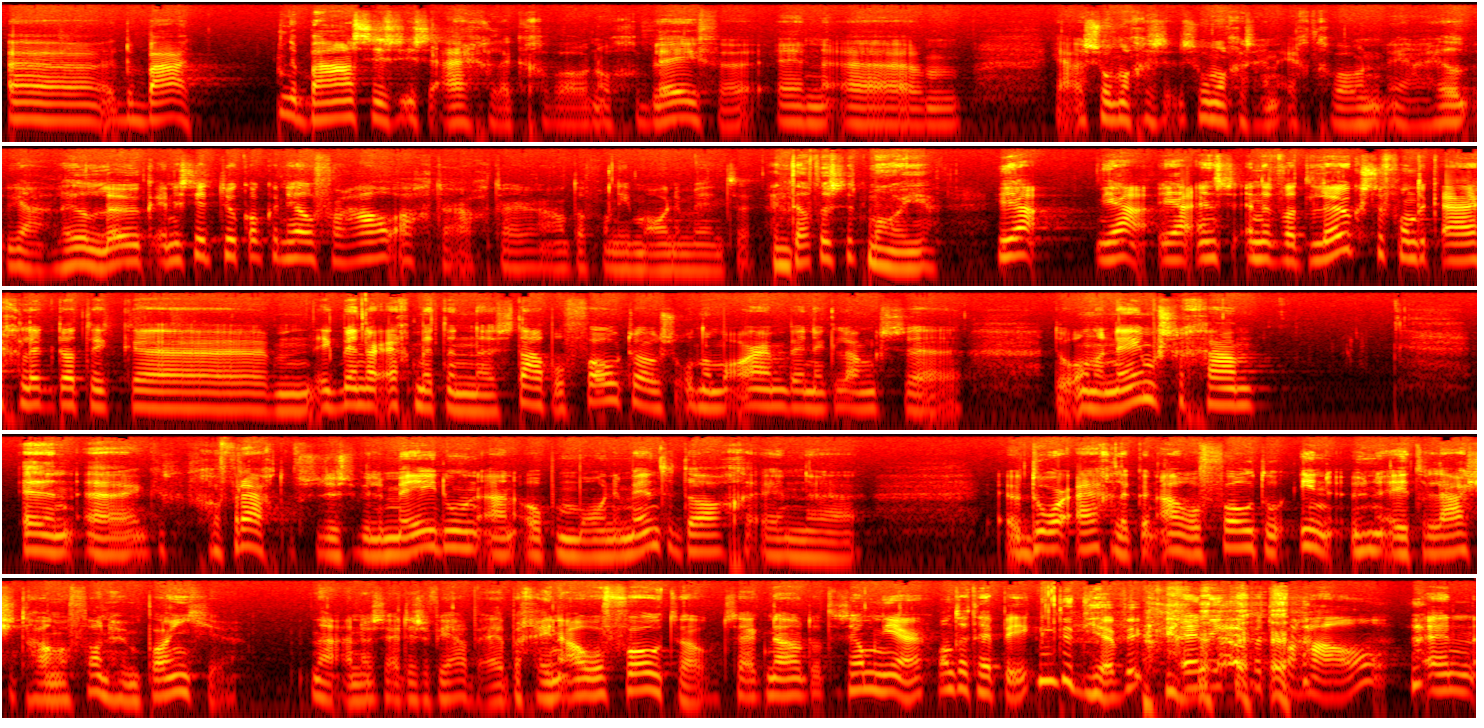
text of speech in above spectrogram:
eh, de, ba de basis is eigenlijk gewoon nog gebleven. En ehm, ja, sommige, sommige zijn echt gewoon ja, heel, ja, heel leuk. En er zit natuurlijk ook een heel verhaal achter, achter een aantal van die monumenten. En dat is het mooie. Ja, ja, ja. En, en het wat leukste vond ik eigenlijk dat ik... eh, ik ben daar echt met een eh, stapel foto's onder mijn arm... ben ik langs eh, de ondernemers gegaan. En eh, ik heb gevraagd of ze dus willen meedoen aan Open Monumentendag. En door eigenlijk een oude foto in hun etalage te hangen van hun pandje. Nou, en dan zeiden ze van ja, we hebben geen oude foto. Toen zei ik nou, dat is helemaal niet erg, want dat heb ik. Die heb ik. En ik heb het verhaal. En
